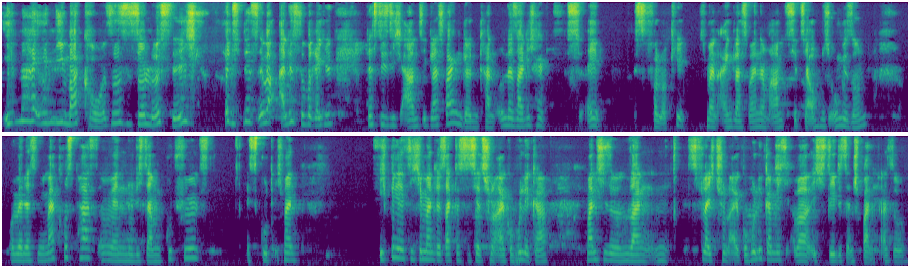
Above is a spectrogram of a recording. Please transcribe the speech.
immer in die Makros. Das ist so lustig die das immer alles so berechnet, dass die sich abends ein Glas Wein gönnen kann. Und da sage ich halt, ey, ist voll okay. Ich meine, ein Glas Wein am Abend ist jetzt ja auch nicht ungesund. Und wenn das in die Makros passt und wenn du dich damit gut fühlst, ist gut. Ich meine, ich bin jetzt nicht jemand, der sagt, das ist jetzt schon Alkoholiker. Manche sagen, das hm, ist vielleicht schon Alkoholiker mich, aber ich sehe das entspannt. Also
